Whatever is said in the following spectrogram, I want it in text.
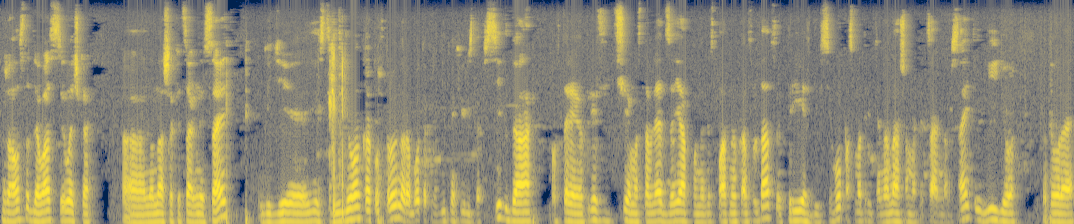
пожалуйста, для вас ссылочка на наш официальный сайт где есть видео, как устроена работа кредитных юристов. Всегда, повторяю, прежде чем оставлять заявку на бесплатную консультацию, прежде всего посмотрите на нашем официальном сайте видео, которое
